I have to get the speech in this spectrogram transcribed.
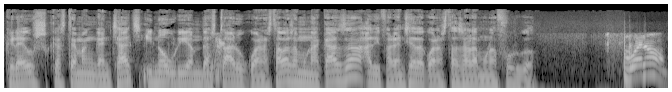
creus que estem enganxats i no hauríem d'estar-ho quan estaves en una casa, a diferència de quan estàs ara en una furgó. Bueno,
